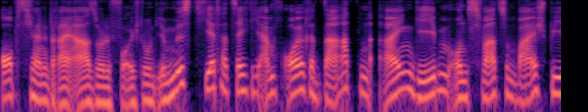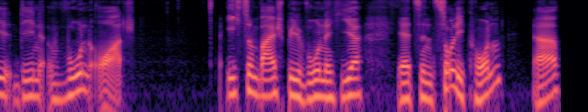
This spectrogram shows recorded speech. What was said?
ob sich eine 3a-Säule für euch lohnt. Ihr müsst hier tatsächlich einfach eure Daten eingeben und zwar zum Beispiel den Wohnort. Ich zum Beispiel wohne hier jetzt in Solikon, ja,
